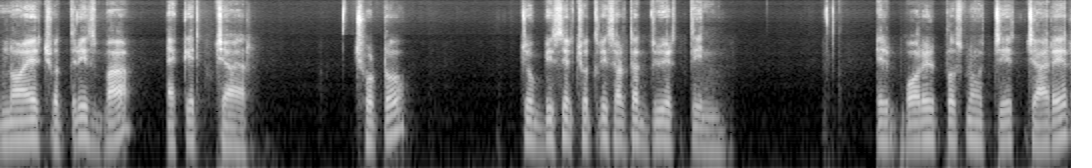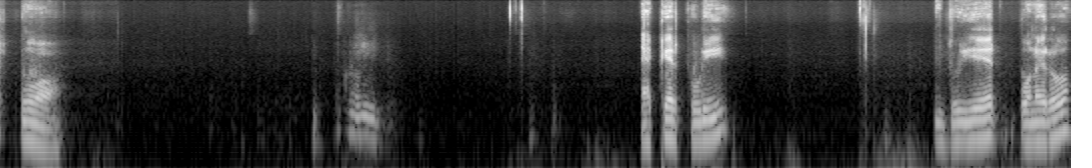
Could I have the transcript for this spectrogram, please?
নয়ের ছত্রিশ বা একের চার। ছোট চব্বিশের ছত্রিশ অর্থাৎ দুইয়ের তিন। এর পরের প্রশ্ন হচ্ছে চারের উ। একের কুড়ি দুইয়ের পনেরো,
